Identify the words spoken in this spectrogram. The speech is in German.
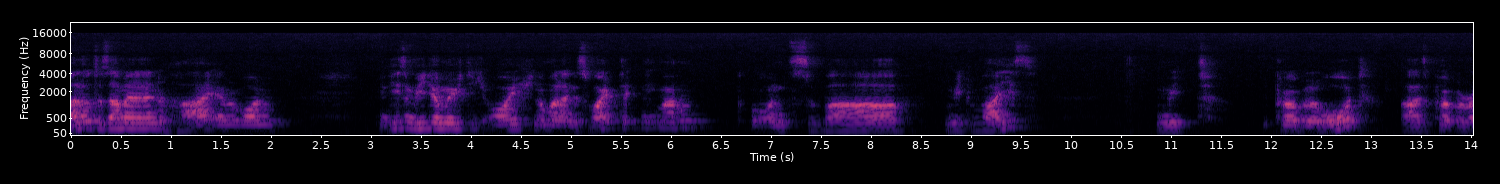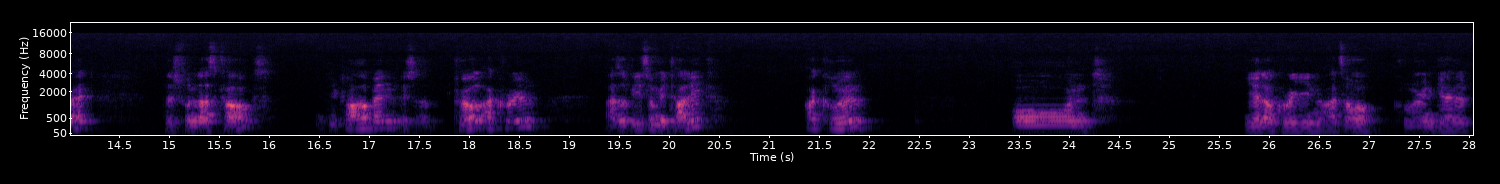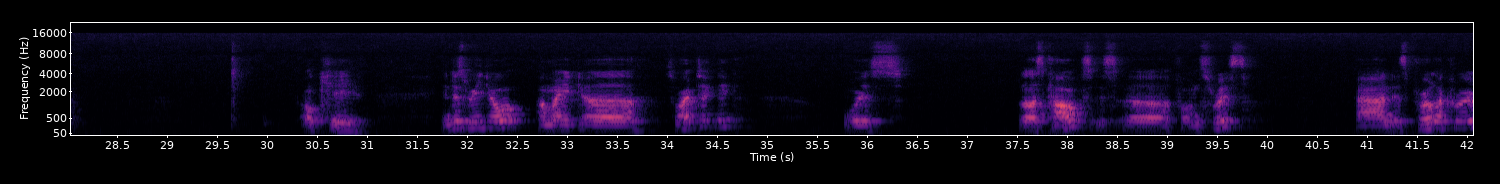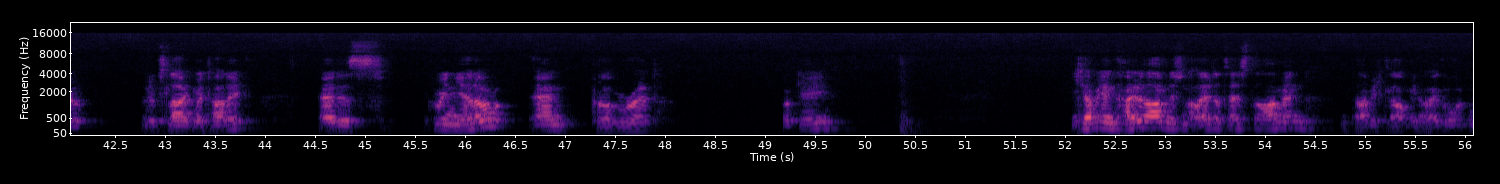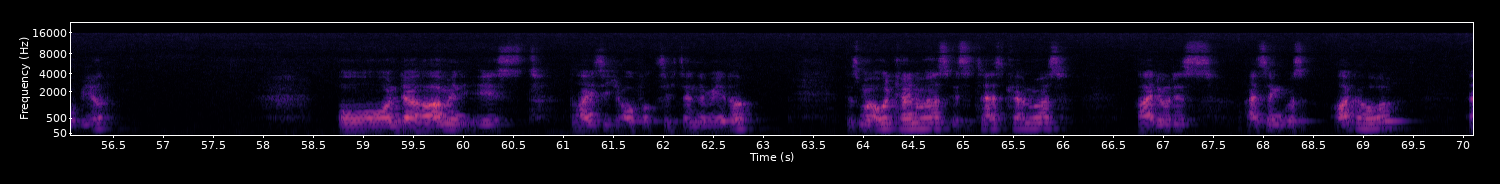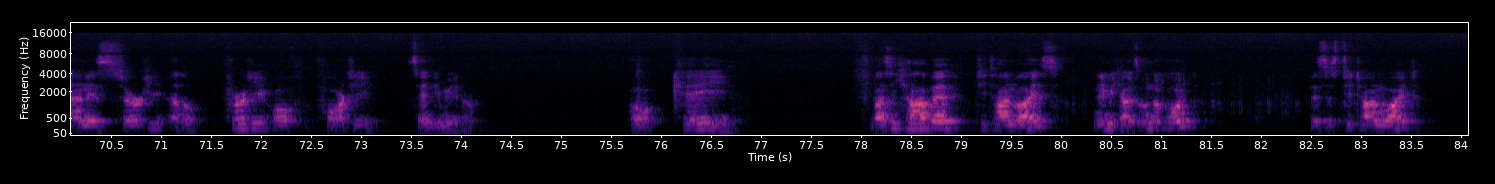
Hallo zusammen, hi everyone. In diesem Video möchte ich euch nochmal eine Swipe-Technik machen und zwar mit Weiß, mit Purple Rot, also Purple Red, das ist von Las Caux. Die Farben ist Pearl Acryl, also wie so Metallic Acryl und Yellow Green, also grün-gelb. Okay, in this video I make a swipe technique with Last Caux is uh, from Swiss and it's pearl acryl, looks like metallic. It is green yellow and purple red. Okay. Ich habe hier einen Keilrahmen, das ist ein alter Testrahmen. Da habe ich glaube mit Alkohol probiert. Und der Rahmen ist 30 auf 40 cm. My old canvas is a test canvas. I do this, I think, with alcohol and it's 30, also 30 of 40 cm. Okay. Was ich habe, Titan Weiß, nehme ich als Untergrund. This is Titan White.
